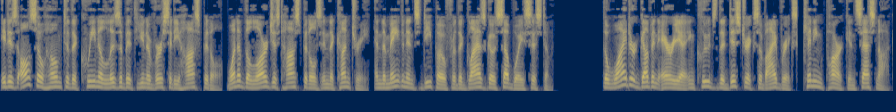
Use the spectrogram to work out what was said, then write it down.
It is also home to the Queen Elizabeth University Hospital, one of the largest hospitals in the country, and the maintenance depot for the Glasgow subway system. The wider Govan area includes the districts of Ibrox, Kinning Park and Cessnock.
